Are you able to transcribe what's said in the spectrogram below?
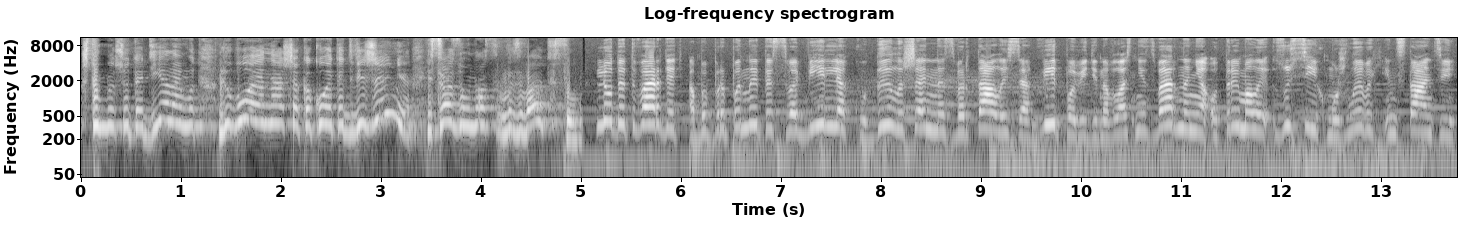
что мы что-то делаем. Вот любое наше какое-то движение, и сразу у нас вызывают в суд. Люди твердять, аби припинити свавілля, куди лише не зверталися. Відповіді на власні звернення отримали з усіх можливих інстанцій.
